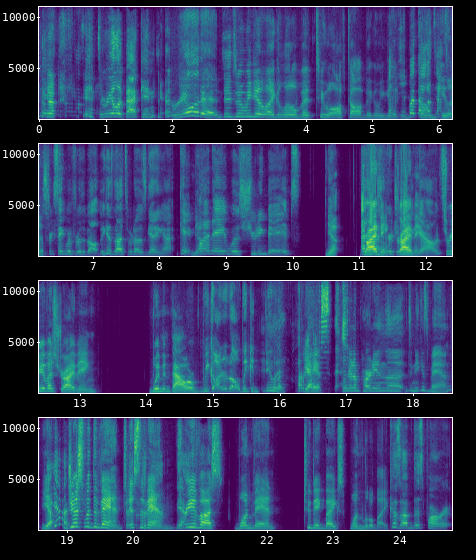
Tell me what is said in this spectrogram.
ding. Let's reel it back in here. Reel it in. it's when we get like a little bit too off topic and we get Okay, but going that, that's B-list. perfect segue for the belt because that's what I was getting at. Okay, Yeah. plan A was shooting babes. Yep. and then Driving, driving. down. Three of us driving. Women power. We got it all. We can do it. Yeah, yeah. We're gonna party in the Danika's van. Yeah. Yeah. Just with the van. Just Just, the the van. van, yeah. Three of us, one van, two big bikes, one little bike. Because of this part,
